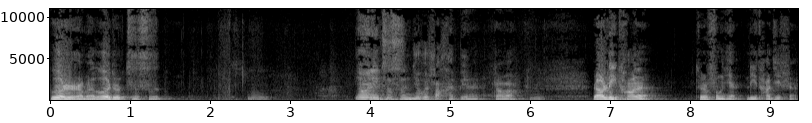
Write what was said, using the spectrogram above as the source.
恶是什么？恶就是自私。嗯，因为你自私，你就会伤害别人，知道吧？嗯。然后利他呢，就是奉献，利他即善。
